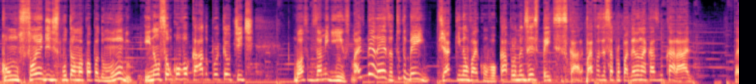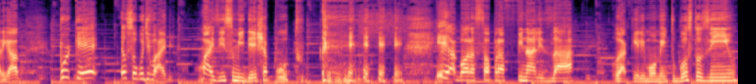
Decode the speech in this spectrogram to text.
com um sonho de disputar uma Copa do Mundo e não são convocados porque o Tite gosta dos amiguinhos. Mas beleza, tudo bem. Já que não vai convocar, pelo menos respeite esses caras. Vai fazer essa propaganda na casa do caralho. Tá ligado? Porque eu sou good vibe. Mas isso me deixa puto. e agora, só pra finalizar aquele momento gostosinho,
